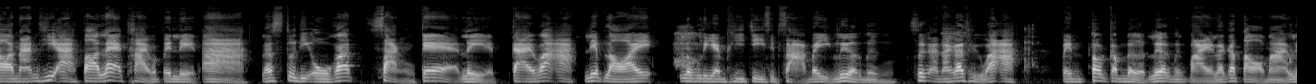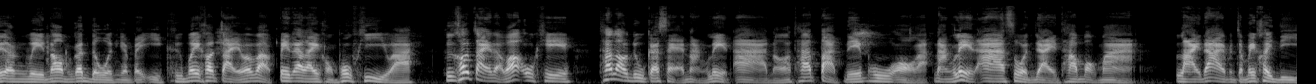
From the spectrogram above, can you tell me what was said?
ตอนนั้นที่อะตอนแรกถ่ายมาเป็นเลท R แล้วสตูดิโอก็สั่งแก้เลทกลายว่าอะเรียบร้อยโรงเรียน PG 13ไปอีกเรื่องหนึ่งซึ่งอันนั้นก็ถือว่าอะ เป็นต้นกำเนิดเรื่องหนึ่งไป แล้วก็ต่อมาเรื่องเวนอมก็โดนกันไปอีก คือไม่เข้าใจว่าแบบเป็นอะไรของพวกพี่วะ คือเข้าใจแหละว่าโอเค ถ้าเราดูกระแสหนังเลดอาเนาะถ้าตัดเดฟพูออกอะหนังเลดอาส่วนใหญ่ทำออกมารายได้มันจะไม่ค่อยดี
